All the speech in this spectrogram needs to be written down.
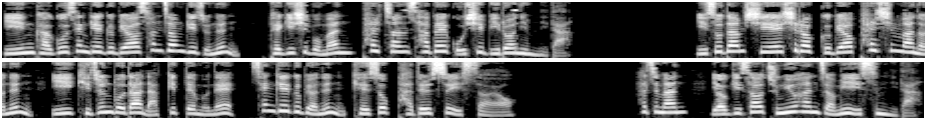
2인 가구 생계급여 선정 기준은 125만 8,451원입니다. 이소담 씨의 실업급여 80만 원은 이 기준보다 낮기 때문에 생계급여는 계속 받을 수 있어요. 하지만 여기서 중요한 점이 있습니다.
